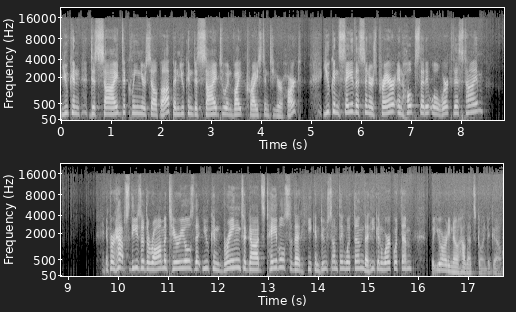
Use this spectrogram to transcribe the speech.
You can decide to clean yourself up and you can decide to invite Christ into your heart. You can say the sinner's prayer in hopes that it will work this time. And perhaps these are the raw materials that you can bring to God's table so that He can do something with them, that He can work with them, but you already know how that's going to go.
